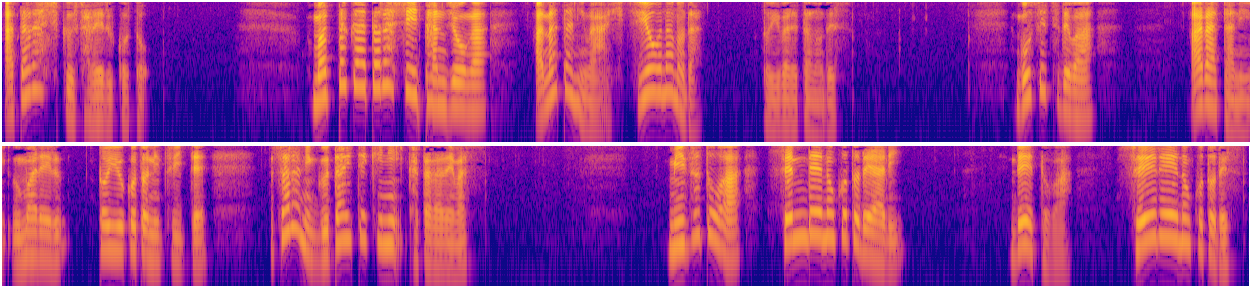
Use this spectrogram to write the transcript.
新しくされること。全く新しい誕生があなたには必要なのだと言われたのです。五節では、新たに生まれるということについて、さらに具体的に語られます。水とは洗礼のことであり、霊とは精霊のことです。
